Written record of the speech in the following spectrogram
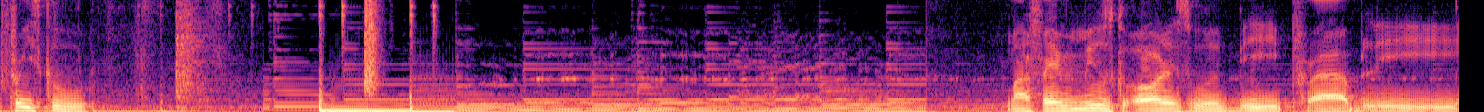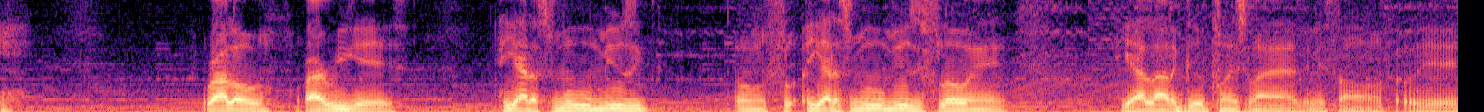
preschool. My favorite musical artist would be probably Rylo Rodriguez. He got a smooth music, um, he got a smooth music flow and he got a lot of good punchlines in his songs, so yeah.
